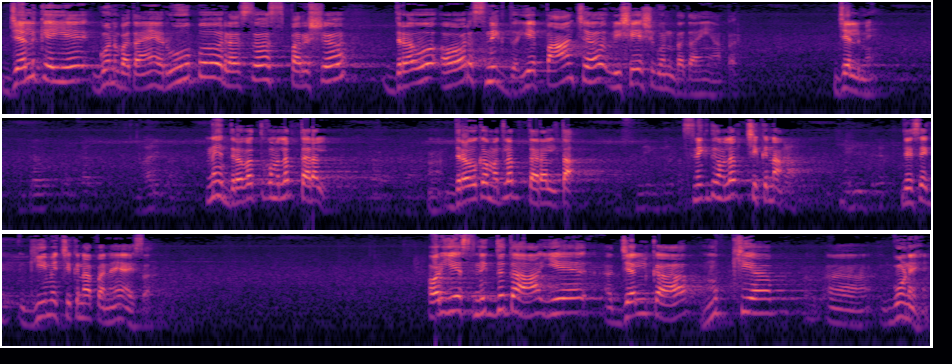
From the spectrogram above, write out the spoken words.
जल के ये गुण बताए रूप रस स्पर्श द्रव और स्निग्ध ये पाँच विशेष गुण बताए यहाँ पर जल में। नहीं द्रवत्व का मतलब तरल। हाँ, द्रव का मतलब तरलता। स्निग्ध का मतलब चिकना। जैसे घी में चिकनापन है ऐसा। और ये स्निग्धता ये जल का मुख्य गुण है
